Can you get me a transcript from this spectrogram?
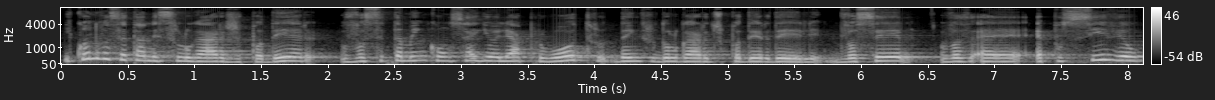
E quando você está nesse lugar de poder, você também consegue olhar para o outro dentro do lugar de poder dele. Você, é, é possível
